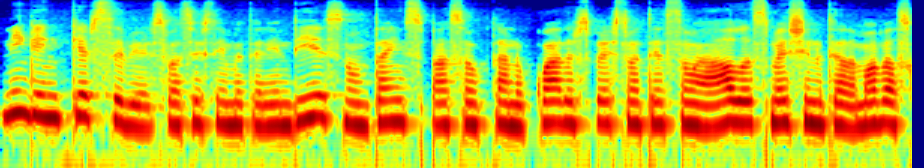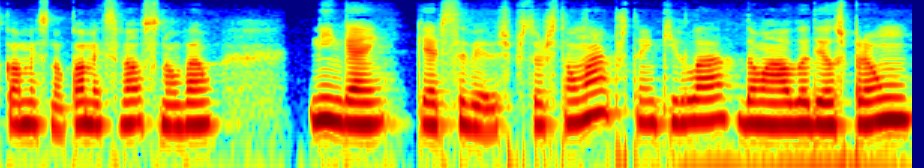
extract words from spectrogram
Ninguém quer saber se vocês têm matéria em dia, se não têm, se passam o que está no quadro, se prestam atenção à aula, se mexem no telemóvel, se comem, se não comem, se vão, se não vão. Ninguém quer saber. Os professores estão lá porque têm que ir lá, dão a aula deles para um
